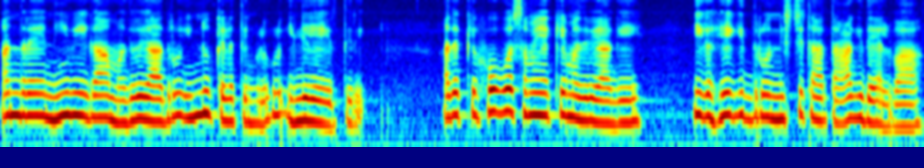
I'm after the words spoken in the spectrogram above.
ಅಂದರೆ ನೀವೀಗ ಮದುವೆಯಾದರೂ ಇನ್ನೂ ಕೆಲ ತಿಂಗಳುಗಳು ಇಲ್ಲಿಯೇ ಇರ್ತೀರಿ. ಅದಕ್ಕೆ ಹೋಗುವ ಸಮಯಕ್ಕೆ ಮದುವೆಯಾಗಿ. ಈಗ ಹೇಗಿದ್ದರೂ ನಿಶ್ಚಿತಾರ್ಥ ಆಗಿದೆ ಅಲ್ವಾ?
